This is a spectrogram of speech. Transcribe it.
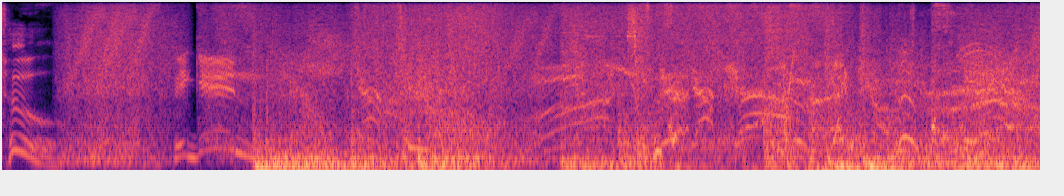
Two. Begin.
